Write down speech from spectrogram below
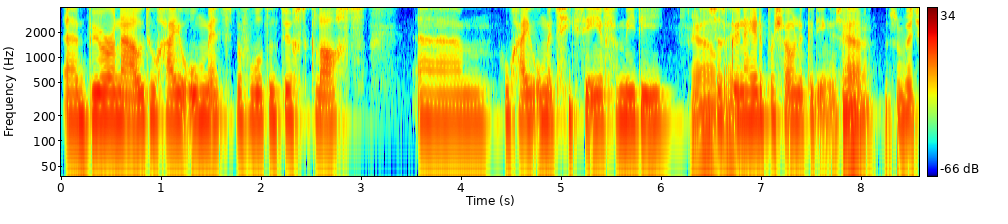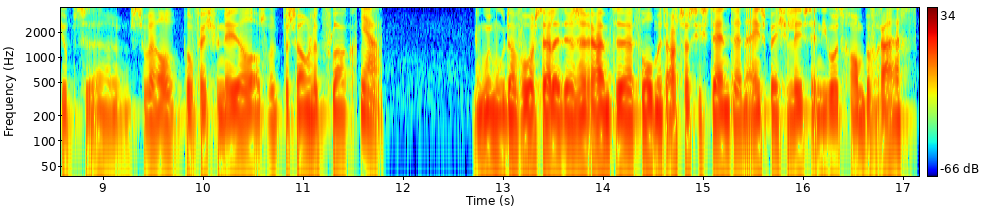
uh, burn-out. Hoe ga je om met bijvoorbeeld een tuchtklacht? Ehm, hoe ga je om met ziekte in je familie? Ja, dus dat kunnen hele persoonlijke dingen zijn. Ja, dus een beetje op het, uh, zowel professioneel als op het persoonlijk vlak. Ja. Ik moet me dan voorstellen, er is een ruimte vol met artsassistenten en één specialist en die wordt gewoon bevraagd?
